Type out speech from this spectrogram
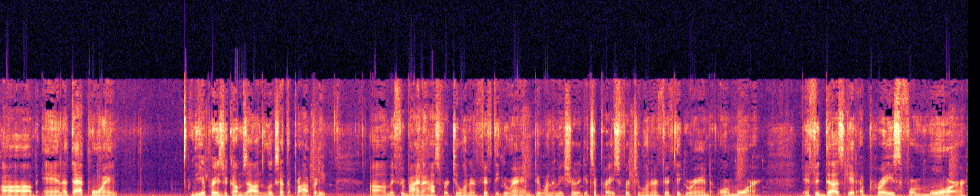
and at that point, the appraiser comes out and looks at the property. Um, if you're buying a house for 250 grand, they want to make sure it gets appraised for 250 grand or more. If it does get appraised for more,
